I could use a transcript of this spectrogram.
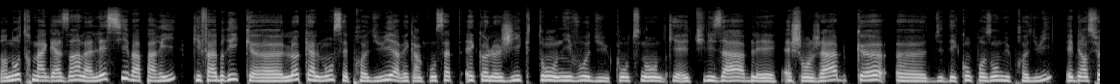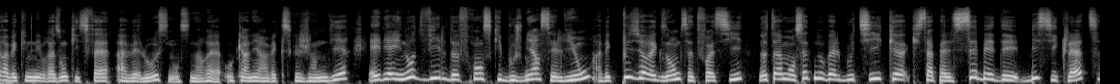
d'un autre magasin, La Lessive à Paris, qui fabrique euh, localement ses produits avec un concept écologique, tant au niveau du contenant qui est utilisable et échangeable que euh, des composants du produit. Et bien sûr, avec une livraison qui se fait à vélo, sinon ça n'aurait aucun lien avec ce que je viens de dire. Et il y a une autre ville de France qui bouge bien, c'est Lyon, avec plusieurs exemples cette fois-ci, notamment cette nouvelle boutique qui s'appelle CBD Bicyclette.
